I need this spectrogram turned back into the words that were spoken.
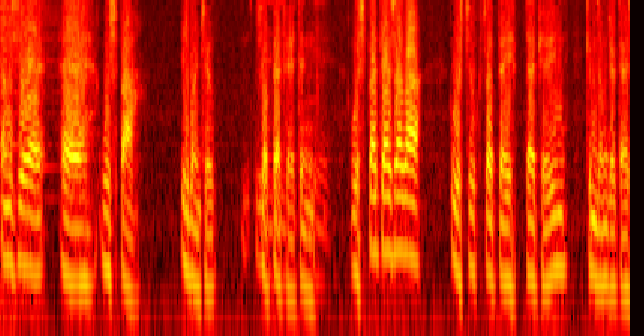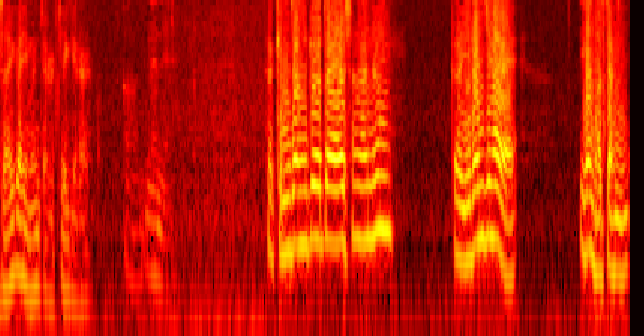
당시에 에, 우시바 일본 측 수석 대표였던 우시바 대사가 우리 측 수석 대- 대표인 김동조 대사에게 이 문제를 제기를 어, 네네. 그 김동조 대사는 그 이런 지하에 이건 어떤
